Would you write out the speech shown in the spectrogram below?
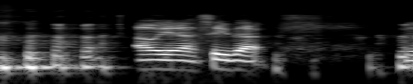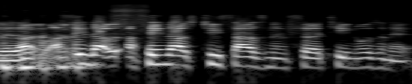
oh yeah, see that. Yeah, that, I think that I think that was 2013, wasn't it?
